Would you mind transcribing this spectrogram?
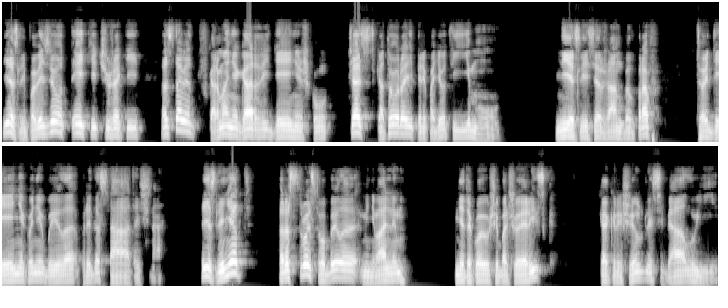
Если повезет, эти чужаки оставят в кармане Гарри денежку, часть которой перепадет ему. Если сержант был прав, то денег у них было предостаточно. Если нет, расстройство было минимальным. Не такой уж и большой риск, как решил для себя Луи.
